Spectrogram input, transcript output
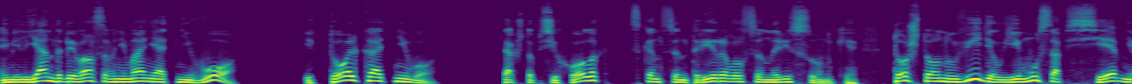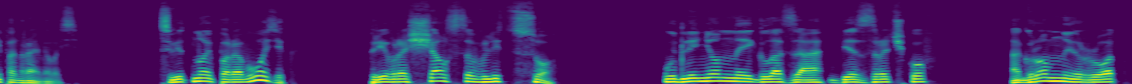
Эмильян добивался внимания от него, и только от него так что психолог сконцентрировался на рисунке. То, что он увидел, ему совсем не понравилось. Цветной паровозик превращался в лицо. Удлиненные глаза без зрачков, огромный рот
